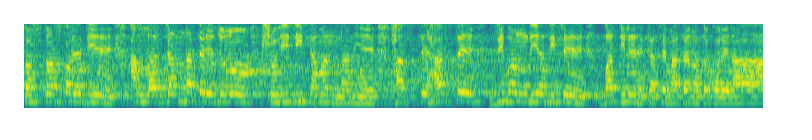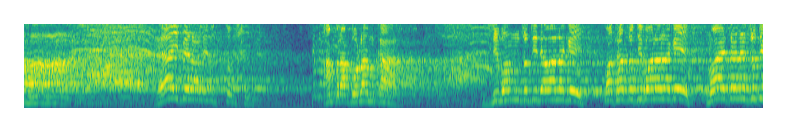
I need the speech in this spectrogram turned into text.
তসনস করে দিয়ে, আল্লাহর জান্নাতের জন্য শহীদি তামান্না নিয়ে হাসতে হাসতে জীবন দিয়ে দিছে, বাতিলের কাছে মাথা নত করে না এরাই বেলালের উত্তর শুনি। আমরা গোলাম কার? জীবন যদি দেওয়া লাগে, কথা যদি বলা লাগে, ময়দানে যদি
